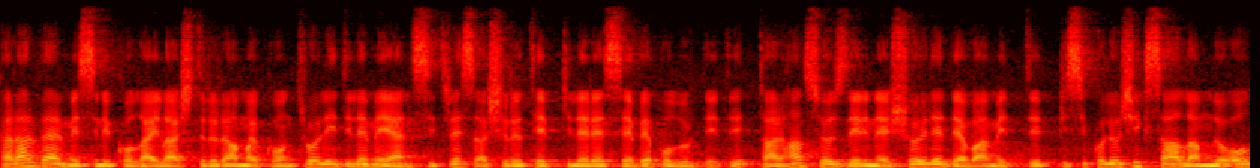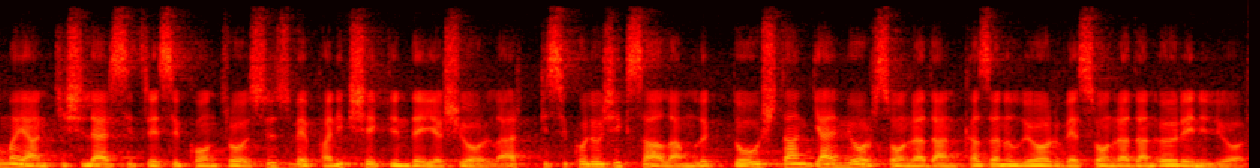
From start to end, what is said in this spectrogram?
karar vermesini kolaylaştırır ama kontrol edilemeyen stres aşırı tepkilere sebep olur dedi. Tarhan sözlerine şöyle devam etti. Psikolojik sağlamlığı olmayan kişiler stresi kontrolsüz ve panik şeklinde yaşıyorlar. Psikolojik sağlamlık doğuştan gelmiyor sonradan kazanılıyor ve sonradan öğreniliyor.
